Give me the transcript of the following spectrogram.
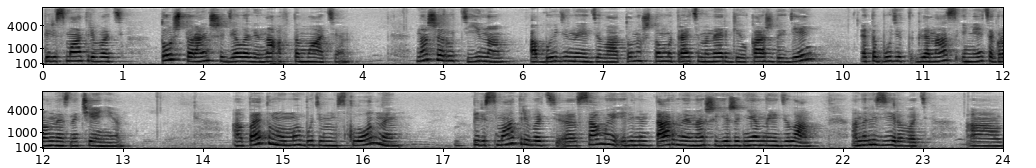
пересматривать то, что раньше делали на автомате наша рутина, обыденные дела, то, на что мы тратим энергию каждый день, это будет для нас иметь огромное значение. А поэтому мы будем склонны пересматривать э, самые элементарные наши ежедневные дела, анализировать, а,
